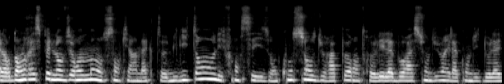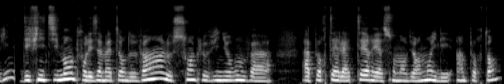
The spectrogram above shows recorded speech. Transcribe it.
Alors dans le respect de l'environnement, on sent qu'il y a un acte militant. Les Français, ils ont conscience du rapport entre l'élaboration du vin et la conduite de la vigne. Définitivement, pour les amateurs de vin, le soin que le vigneron va apporter à la terre et à son environnement, il est important.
